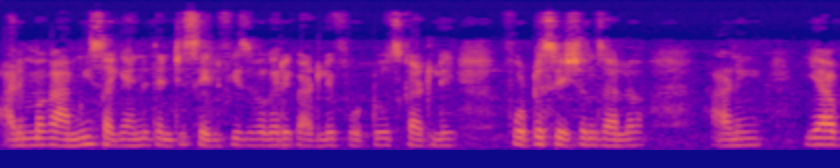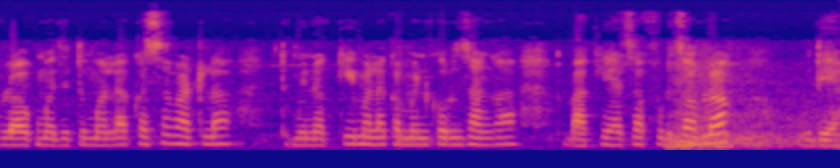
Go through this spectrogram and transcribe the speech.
आणि मग आम्ही सगळ्यांनी त्यांचे सेल्फीज वगैरे काढले फोटोज काढले फोटो सेशन झालं. आणि या ब्लॉगमध्ये तुम्हाला कसं वाटलं? तुम्ही नक्की मला कमेंट करून सांगा. बाकी ह्याचा पुढचा ब्लॉग उद्या.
